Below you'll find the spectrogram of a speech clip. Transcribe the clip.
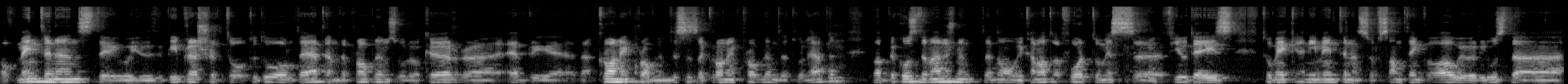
of maintenance. They will be pressured to, to do all that, and the problems will occur uh, every uh, chronic problem. This is a chronic problem that will happen, but because the management, no, we cannot afford to miss a few days to make any maintenance or something. Oh, we will lose the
